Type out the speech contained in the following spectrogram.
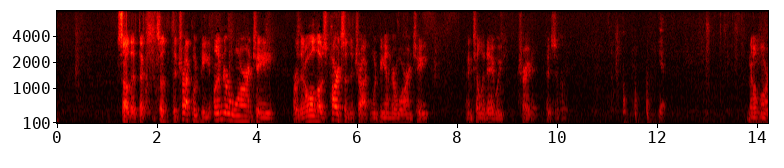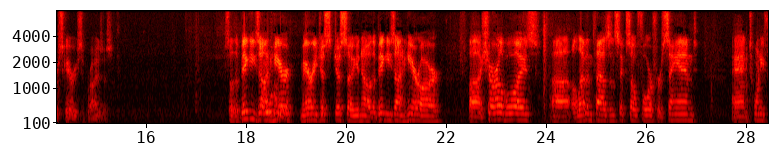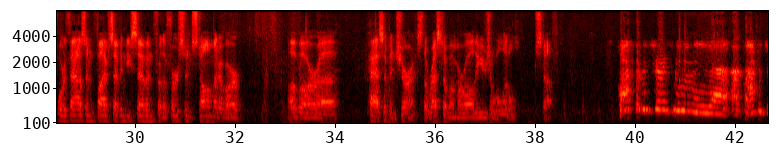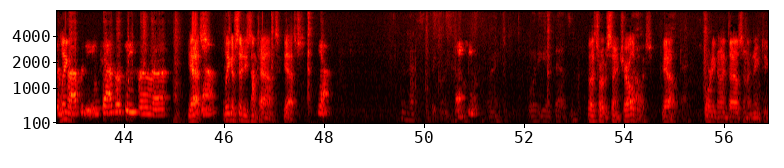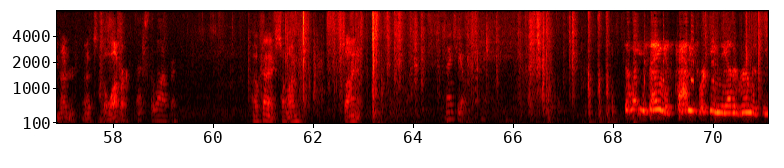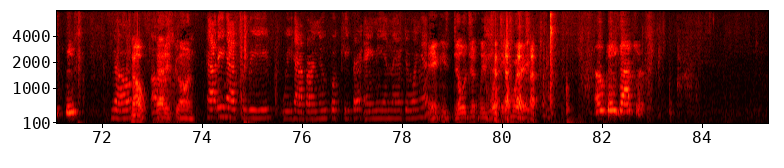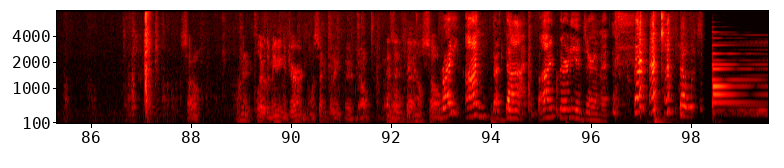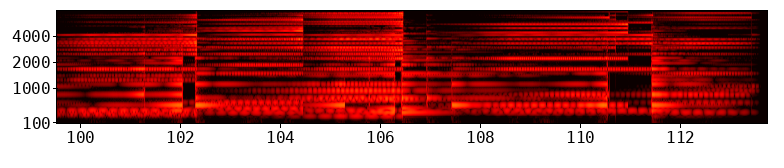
So that the, so that the truck would be under warranty, or that all those parts of the truck would be under warranty until the day we trade it, basically. Yeah. No more scary surprises. So the biggies on here, Mary, just, just so you know, the biggies on here are, uh, Charlevoix, uh, eleven thousand six oh four for sand, and twenty-four thousand five seventy-seven for the first installment of our, of our, uh, PACIF insurance. The rest of them are all the usual little stuff. PACIF insurance, meaning the, uh, package of Legal. property and casualty for, uh, Yes, Yeah. League of Cities and Towns, yes. yeah, And that's the big one. thank you. Forty-eight thousand. That's what I was saying, Charlevoix, yeah, Okay, forty-nine thousand and eighteen hundred, that's the whopper. that's the Whopper. Okay, so I'm signing. Thank you. So what you're saying is Patty's working in the other room as we speak? No. No, uh, Patty's gone, Patty had to leave. We have our new bookkeeper, Amy, in there doing it. Amy's diligently working away. Okay, gotcha. So, I'm gonna declare the meeting adjourned unless anybody Uh, No? has anything else, so. Right on the dot, five thirty adjournment. So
